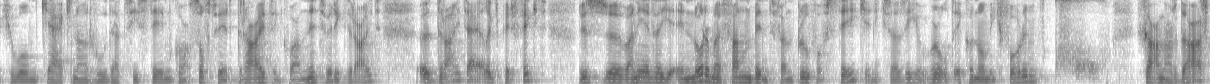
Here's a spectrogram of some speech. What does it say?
gewoon kijk naar hoe dat systeem qua software draait en qua netwerk draait, draait eigenlijk perfect. Dus wanneer dat je enorme fan bent van Proof of Stake, en ik zou zeggen World Economic Forum, Ga naar daar,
